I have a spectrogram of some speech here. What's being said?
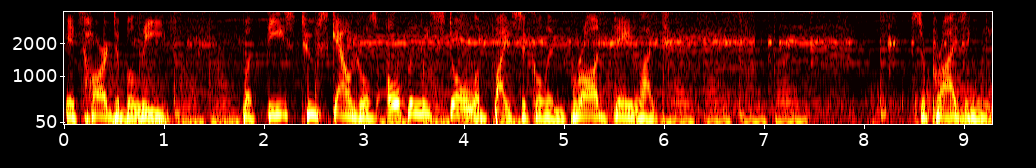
It's hard to believe, but these two scoundrels openly stole a bicycle in broad daylight. Surprisingly,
